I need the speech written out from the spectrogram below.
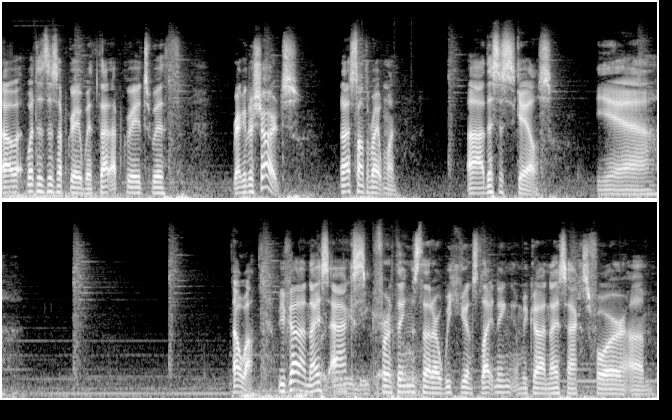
Uh, what does this upgrade with? That upgrades with regular shards. No, that's not the right one. Uh, this is scales. Yeah. Oh well. We've got a nice axe for things that are weak against lightning, and we've got a nice axe for um,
